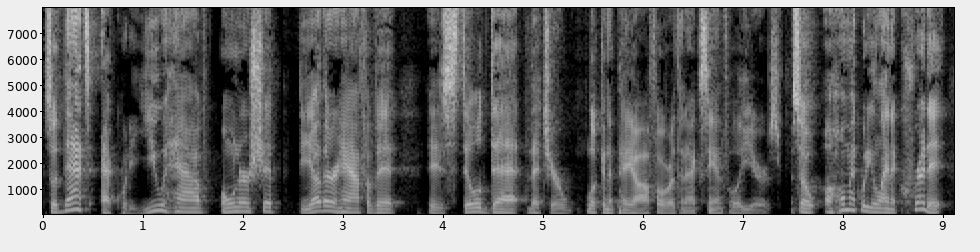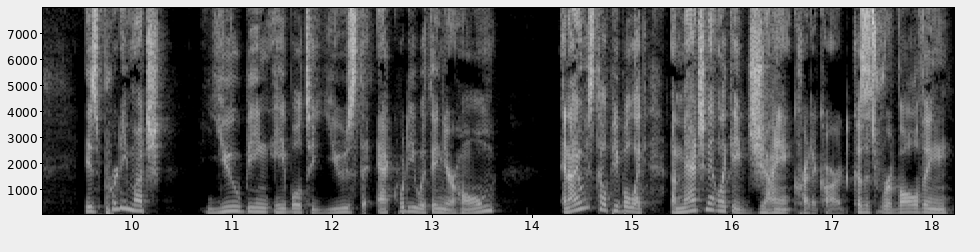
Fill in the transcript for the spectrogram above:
So that's equity. You have ownership. The other half of it is still debt that you're looking to pay off over the next handful of years. So a home equity line of credit is pretty much you being able to use the equity within your home. And I always tell people like imagine it like a giant credit card because it's revolving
